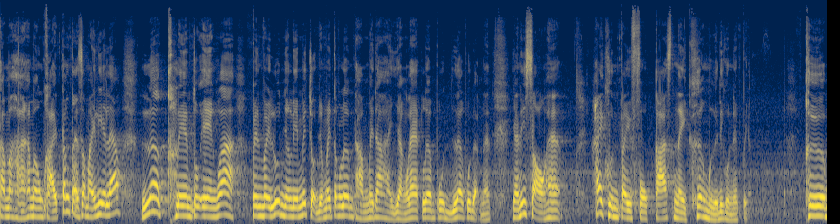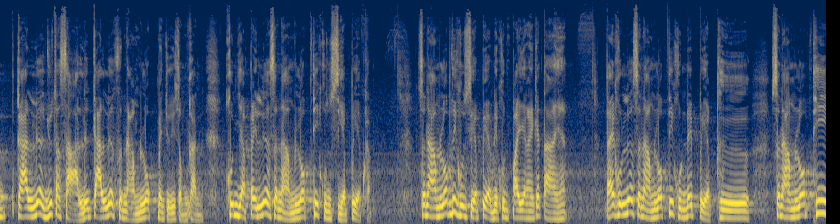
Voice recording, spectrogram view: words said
ทำอาหารทำขนมขาย ตั้งแต่สมัยเรียนแล้ว เลิกเคลมตัวเองว่าเป็นวัยรุ่นยังเรียนไม่จบยังไม่ต้องเริ่มทำไม่ได้ อย่างแรกเริ่มพูดเลิกพูดแบบนั้น อย่างที่สองฮะให้คุณไปโฟกัสในเครื่องมือที่คุณได้เปรียบคือการเลือกยุทธศาสตร์หรือการเลือกสนามรบเป็นจุดที่สำคัญ คุณอย่าไปเลือกสนามรบที่คุณเสียเปรียบครับ สนามรบที่คุณเสียเปรียบเนี่ยคุณไปยังไงก็ตายฮะ แต่ให้คุณเลือกสนามรบที่คุณได้เปรียบคือสนามรบที่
